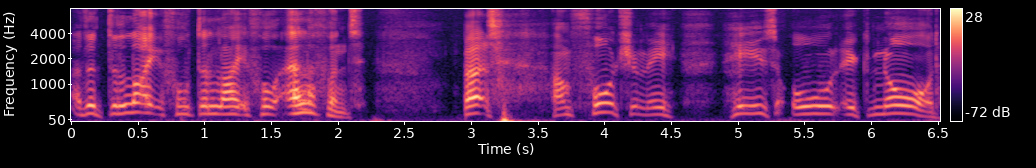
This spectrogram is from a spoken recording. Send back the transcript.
The delightful, delightful elephant. But unfortunately, he's all ignored.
